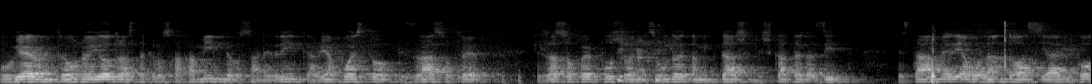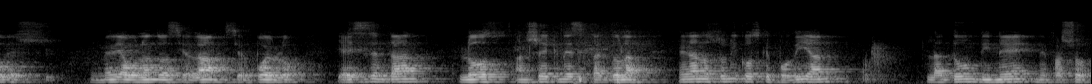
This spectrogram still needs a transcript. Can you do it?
hubieron entre uno y otro hasta que los Jajamim de los Sanedrín que había puesto Ezra Sofer, Ezra Sofer puso en el segundo Betamigdash, en Ishkata Gazit, estaba media volando hacia el Kodesh y media volando hacia, la, hacia el pueblo, y ahí se sentaban los Anshek Neset Eran los únicos que podían la Dum Dine Nefashot.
